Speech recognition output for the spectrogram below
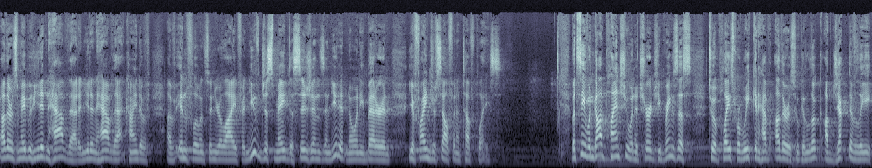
Others, maybe you didn't have that and you didn't have that kind of, of influence in your life, and you've just made decisions and you didn't know any better, and you find yourself in a tough place. But see, when God plants you in a church, He brings us to a place where we can have others who can look objectively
